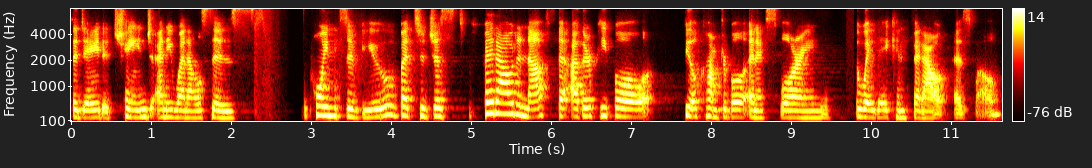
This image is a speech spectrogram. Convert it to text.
the day to change anyone else's points of view, but to just fit out enough that other people feel comfortable in exploring the way they can fit out as well.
